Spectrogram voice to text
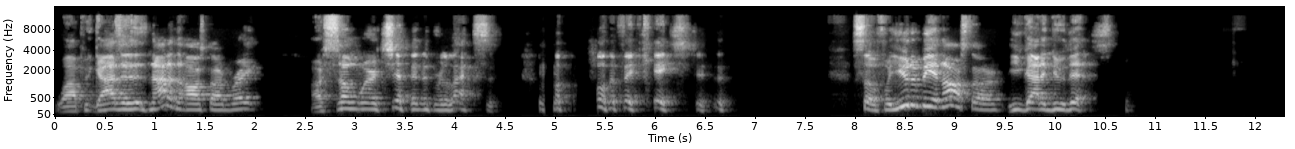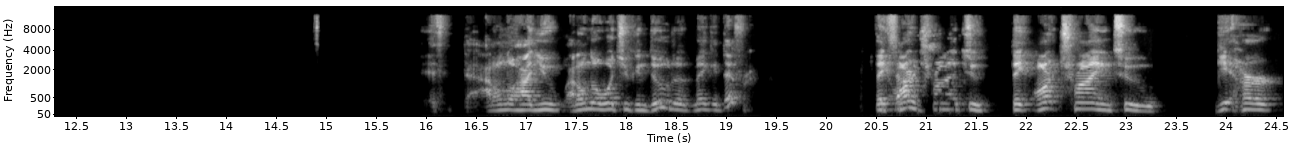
While guys that is not in the All Star break are somewhere chilling and relaxing on a vacation. So for you to be an All Star, you got to do this. It's, I don't know how you. I don't know what you can do to make it different. They aren't trying to. They aren't trying to get hurt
